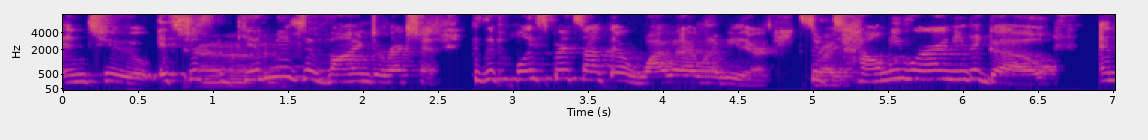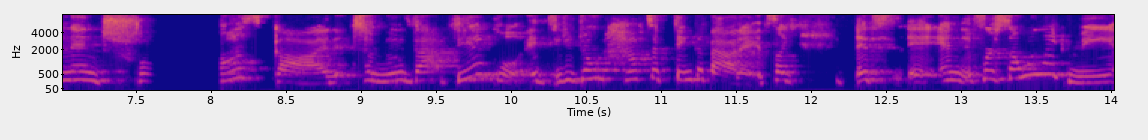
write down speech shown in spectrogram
into. It's just yes. give me divine direction. Because if Holy Spirit's not there, why would I want to be there? So right. tell me where I need to go and then trust God to move that vehicle. It, you don't have to think about it. It's like it's and for someone like me,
